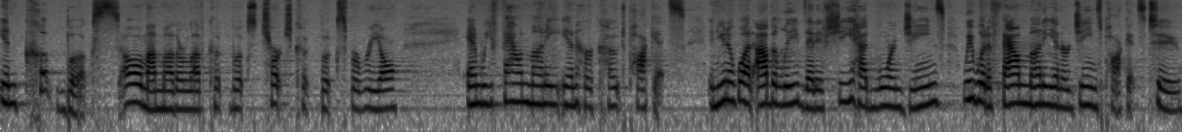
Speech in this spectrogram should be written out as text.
in cookbooks. Oh, my mother loved cookbooks, church cookbooks for real. And we found money in her coat pockets. And you know what? I believe that if she had worn jeans, we would have found money in her jeans pockets too.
